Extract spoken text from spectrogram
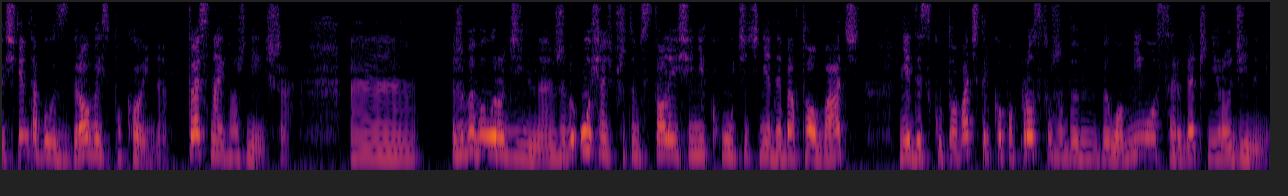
e, święta były zdrowe i spokojne. To jest najważniejsze. E, Żeby były rodzinne, żeby usiąść przy tym stole i się nie kłócić, nie debatować, nie dyskutować, tylko po prostu, żeby było miło, serdecznie, rodzinnie.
